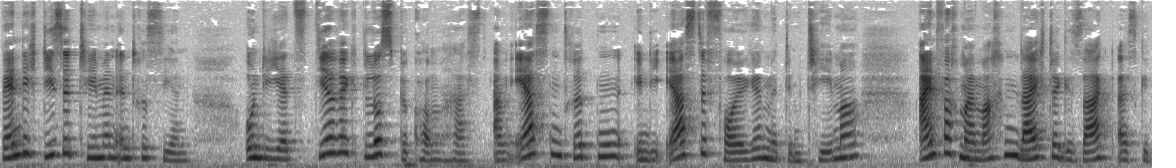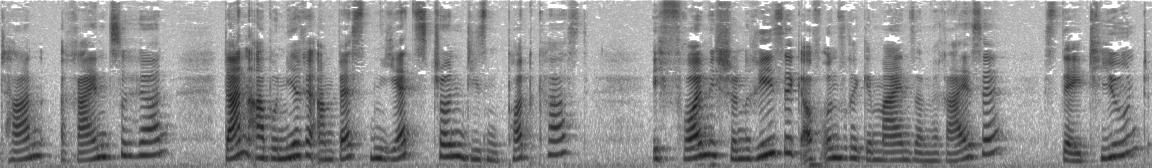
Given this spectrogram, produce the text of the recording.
Wenn dich diese Themen interessieren und du jetzt direkt Lust bekommen hast, am 1.3. in die erste Folge mit dem Thema Einfach mal machen, leichter gesagt als getan, reinzuhören. Dann abonniere am besten jetzt schon diesen Podcast. Ich freue mich schon riesig auf unsere gemeinsame Reise. Stay tuned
